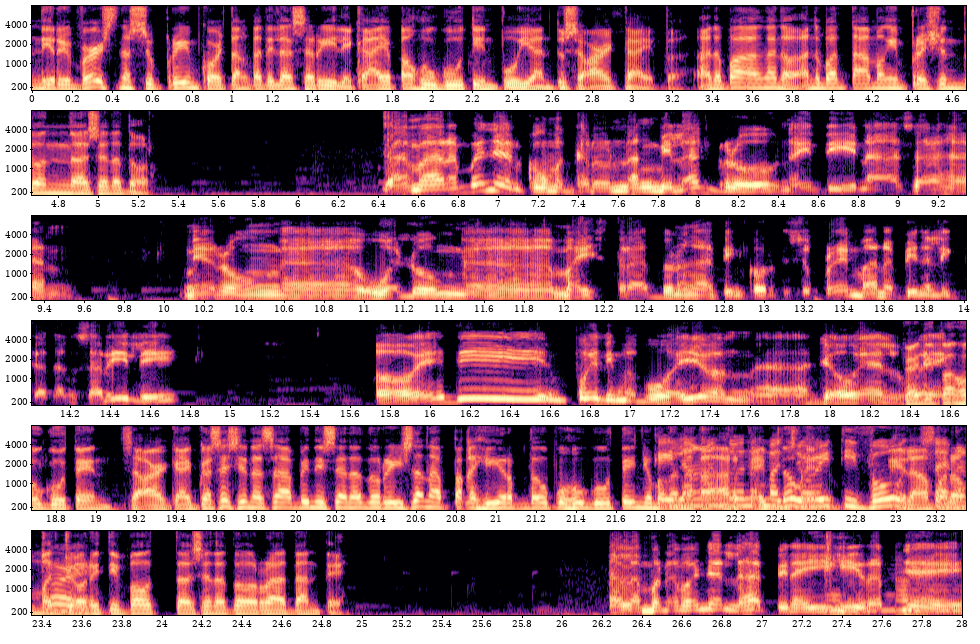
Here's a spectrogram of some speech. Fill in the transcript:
ni-reverse na Supreme Court ang kanilang sarili, kaya pang hugutin po yan to sa archive. Ano pa ang ano? Ano ba ang tamang impression doon, ah, Senador? Tama naman yan kung magkaroon ng milagro na hindi inaasahan. Merong ah, walong ah, maestrado ng ating Korte Suprema na binaligtad ang sarili. O, eh di, pwedeng mabuhay yun, ah, Joel. Pwede pang hugutin sa archive. Kasi sinasabi ni Senator Risa, napakahirap daw po hugutin yung mga Kailangan naka-archive ng daw. eh. majority vote, Kailangan pa ng Senator. majority vote, ah, Senator ah, Dante. Alam mo naman yan lahat, pinahihirap niya eh.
